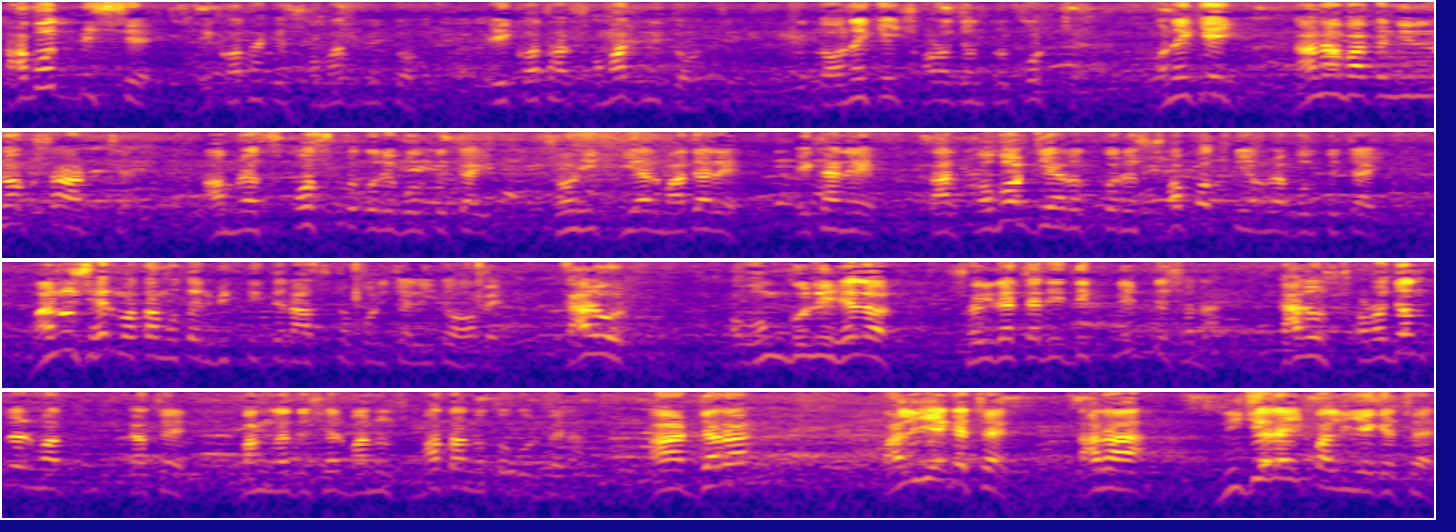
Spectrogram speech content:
তাবৎ বিশ্বে এই কথাকে সমাদৃত, এই কথার সমাদৃত হচ্ছে। কিন্তু অনেকেই ষড়যন্ত্র করছেন, অনেকেই নানাভাবে নীলনকশা আটছে আমরা স্পষ্ট করে বলতে চাই, শহীদ জিয়ার মাজারে এখানে তার কবর জিয়ারত করে শপথ নিয়ে আমরা বলতে চাই, মানুষের মতামতের ভিত্তিতে রাষ্ট্র পরিচালিত হবে। কারোর অঙ্গুলি হেলন, স্বৈরাচারী দিক নির্দেশনা, কারোর ষড়যন্ত্রের কাছে বাংলাদেশের মানুষ মাথা নত করবে না। আর যারা পালিয়ে গেছেন, তারা নিজেরাই পালিয়ে গেছেন।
